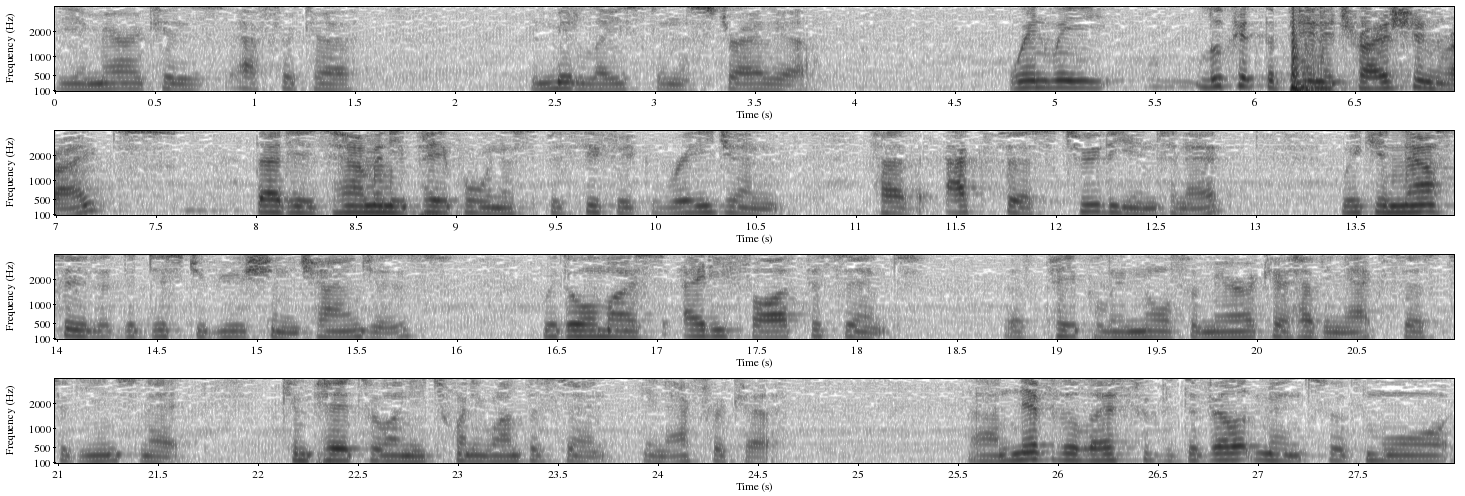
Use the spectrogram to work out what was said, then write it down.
the Americas, Africa, the Middle East, and Australia. When we look at the penetration rates, that is, how many people in a specific region have access to the internet, we can now see that the distribution changes, with almost 85% of people in North America having access to the internet compared to only 21% in Africa. Uh, nevertheless, with the development of more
